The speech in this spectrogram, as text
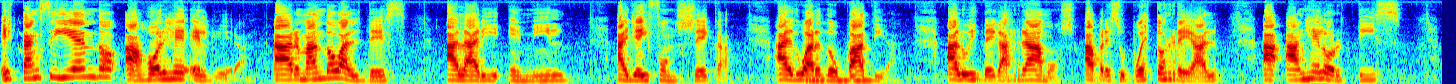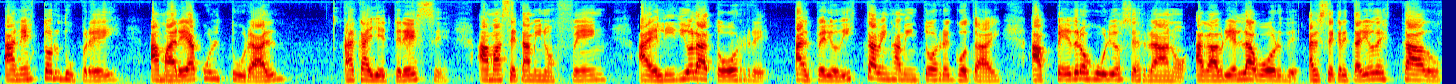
Están siguiendo a Jorge Elguera, a Armando Valdés, a Lari Emil, a Jay Fonseca, a Eduardo Batia, a Luis Vega Ramos, a Presupuesto Real, a Ángel Ortiz, a Néstor Duprey, a Marea Cultural, a Calle 13, a Macetaminofen, a Elidio La Torre, al periodista Benjamín Torres Gotay, a Pedro Julio Serrano, a Gabriel Laborde, al secretario de Estado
